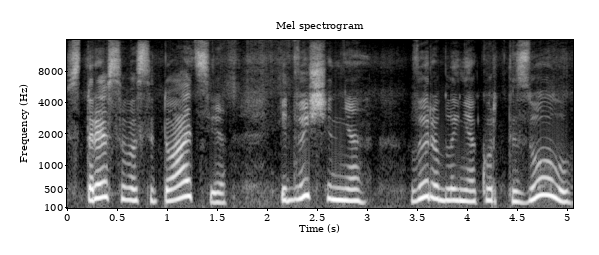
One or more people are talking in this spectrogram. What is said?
стресова ситуація підвищення вироблення кортизолу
